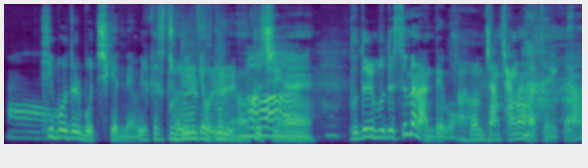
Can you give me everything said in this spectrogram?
어. 키보드를 못 치겠네요. 이렇게 해서 저 이렇게 부들부들. 올리고. 어, 그렇지. 아. 예. 부들부들 쓰면 안 되고. 아, 그럼 장, 장난 같으니까.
